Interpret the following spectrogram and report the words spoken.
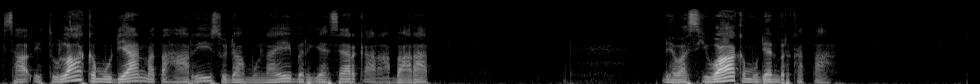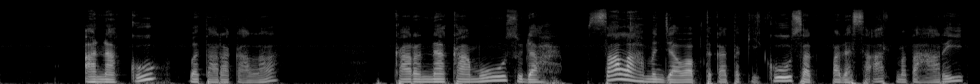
Saat itulah kemudian matahari sudah mulai bergeser ke arah barat. Dewa Siwa kemudian berkata, Anakku Betara Kala, karena kamu sudah salah menjawab teka-tekiku pada saat matahari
